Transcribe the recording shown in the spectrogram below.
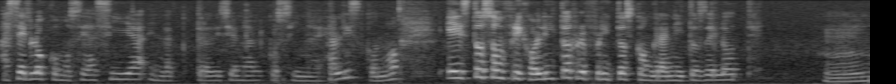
hacerlo como se hacía en la tradicional cocina de Jalisco, ¿no? Estos son frijolitos refritos con granitos de lote. mm,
